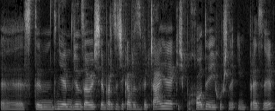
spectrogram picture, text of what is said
e, z tym dniem wiązały się bardzo ciekawe zwyczaje, jakieś pochody i huczne imprezy.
